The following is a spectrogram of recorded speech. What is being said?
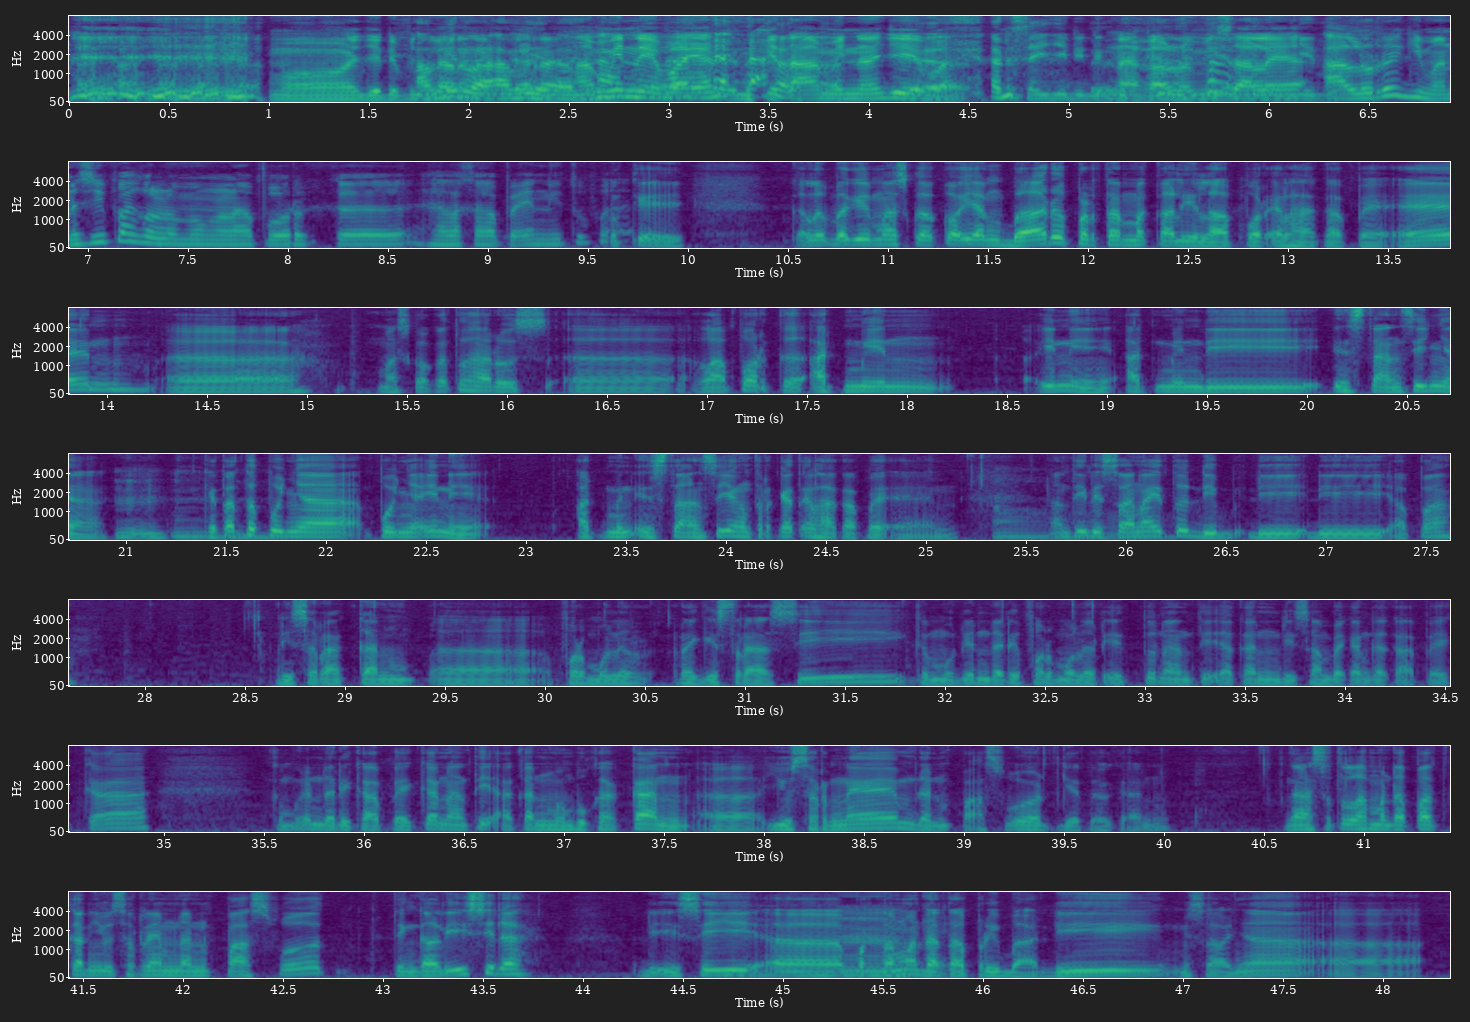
mau jadi penyelenggara Amin lah, amin, negara. amin. Amin, ya Pak ya. Kita amin aja ya, Pak. Aduh saya jadi Nah, kalau misalnya gitu. alurnya gimana sih Pak kalau mau ngelapor ke LHKPN itu, Pak? Oke. Kalau bagi Mas Koko yang baru pertama kali lapor LHKPN, eh, Mas Koko tuh harus eh, lapor ke admin ini, admin di instansinya. Kita tuh punya punya ini admin instansi yang terkait LHKPN. Oh. Nanti di sana itu di, di, di apa? diserahkan eh, formulir registrasi, kemudian dari formulir itu nanti akan disampaikan ke KPK, kemudian dari KPK nanti akan membukakan eh, username dan password gitu kan. Nah setelah mendapatkan username dan password, tinggal diisi dah, diisi eh, pertama data pribadi, misalnya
